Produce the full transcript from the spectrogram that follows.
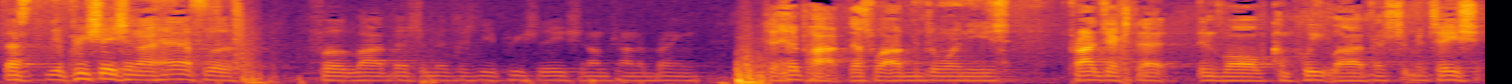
that's the appreciation I have for for live instruments. Is the appreciation I'm trying to bring to hip hop. That's why I've been doing these projects that involve complete live instrumentation.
